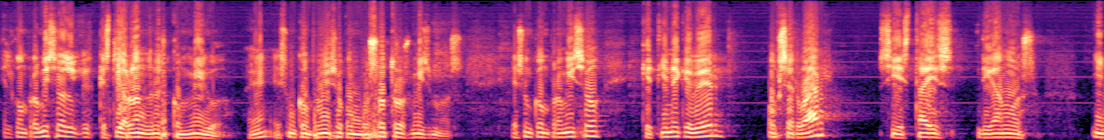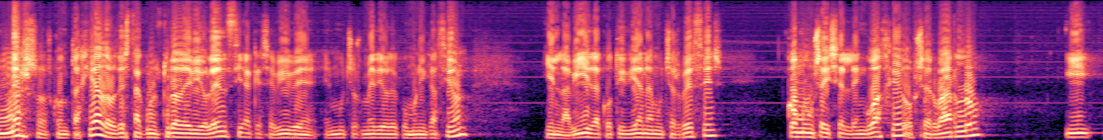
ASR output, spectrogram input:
El compromiso del que estoy hablando no es conmigo, ¿eh? es un compromiso con vosotros mismos. Es un compromiso que tiene que ver, observar si estáis, digamos, inmersos, contagiados de esta cultura de violencia que se vive en muchos medios de comunicación y en la vida cotidiana muchas veces, cómo usáis el lenguaje, observarlo y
